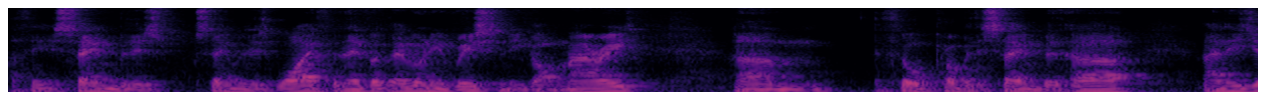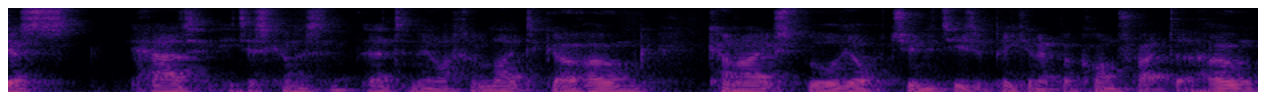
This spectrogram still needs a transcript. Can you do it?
I think the same with his same with his wife, and they've they've only recently got married. Um, I thought probably the same with her, and he just had he just kind of said to me like I'd like to go home. Can I explore the opportunities of picking up a contract at home?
